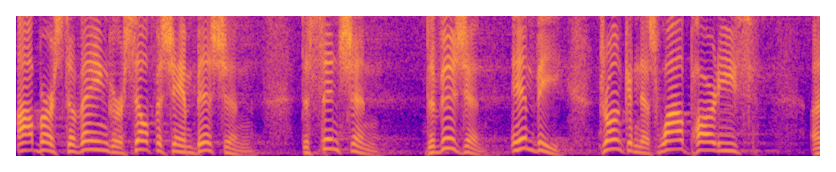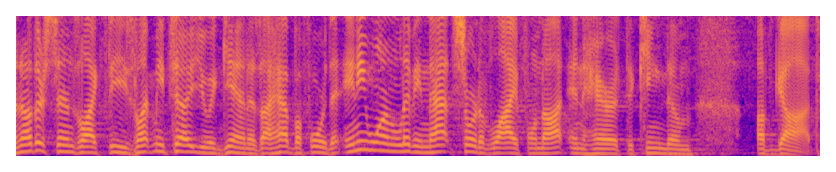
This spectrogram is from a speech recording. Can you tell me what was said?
outburst of anger, selfish ambition, dissension, division, envy, drunkenness, wild parties and other sins like these, let me tell you again, as I have before, that anyone living that sort of life will not inherit the kingdom of God.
